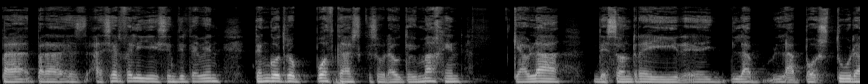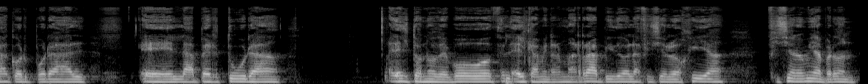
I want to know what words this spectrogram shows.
Para, para ser feliz y sentirte bien. Tengo otro podcast sobre autoimagen que habla de sonreír, eh, la, postura corporal, eh, la apertura, el tono de voz, el, caminar más rápido, la fisiología, fisionomía, perdón,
